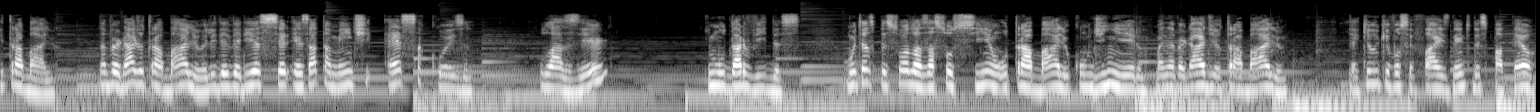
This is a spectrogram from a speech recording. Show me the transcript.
e trabalho? Na verdade, o trabalho ele deveria ser exatamente essa coisa, o lazer e mudar vidas. Muitas pessoas associam o trabalho com dinheiro, mas na verdade o trabalho e aquilo que você faz dentro desse papel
